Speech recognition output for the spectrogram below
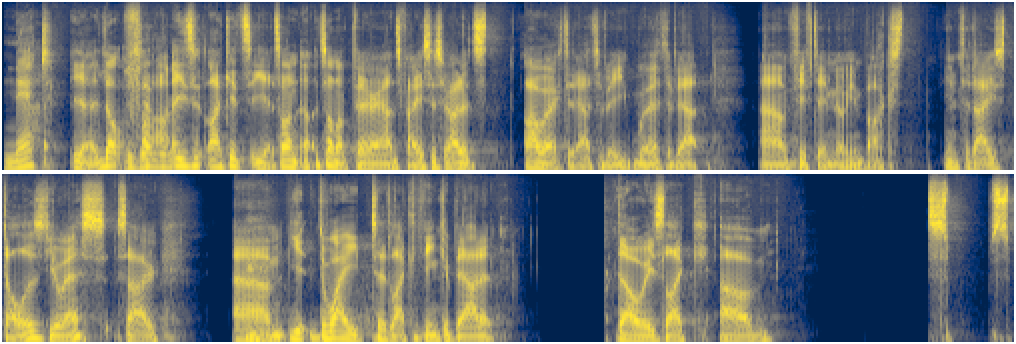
net? Yeah, not Is far. It's like it's yeah, it's on it's on a per ounce basis, right? It's I worked it out to be worth about um, fifteen million bucks in today's dollars US. So um, y- the way to like think about it though is like um, sp- sp-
